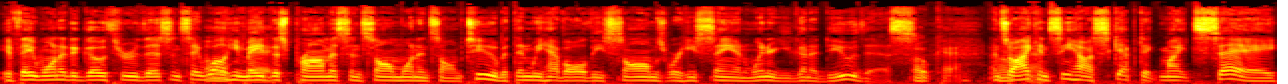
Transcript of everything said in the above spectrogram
if they wanted to go through this and say, well, he made this promise in Psalm one and Psalm two, but then we have all these psalms where he's saying, when are you going to do this? Okay. And so I can see how a skeptic might say,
